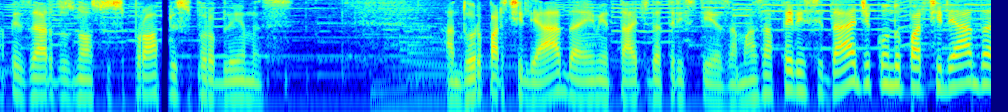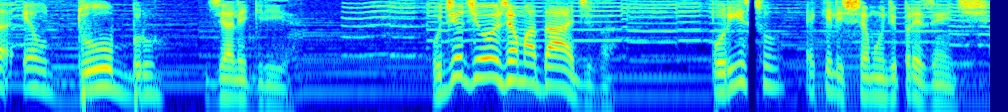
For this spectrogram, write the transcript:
apesar dos nossos próprios problemas. A dor partilhada é metade da tristeza, mas a felicidade, quando partilhada, é o dobro de alegria. O dia de hoje é uma dádiva, por isso é que eles chamam de presente,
